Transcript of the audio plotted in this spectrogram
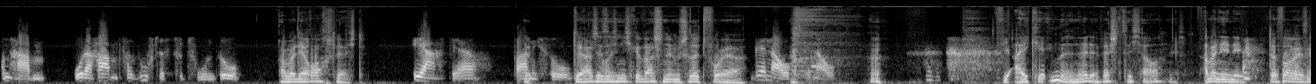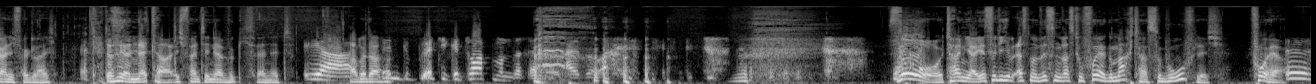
und haben oder haben versucht es zu tun. So, Aber der roch schlecht. ja, der war nicht so. Der hatte sich nicht gewaschen im Schritt vorher. Genau, genau. Wie Eike Immel, ne? Der wäscht sich ja auch nicht. Aber nee, nee, das wollen wir jetzt gar nicht vergleichen. Das ist ja netter. Ich fand den ja wirklich sehr nett. Ja, Aber da- ich bin gebürtige Dortmunderin. Also So, Tanja, jetzt will ich erstmal wissen, was du vorher gemacht hast, so beruflich. Vorher. Äh,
